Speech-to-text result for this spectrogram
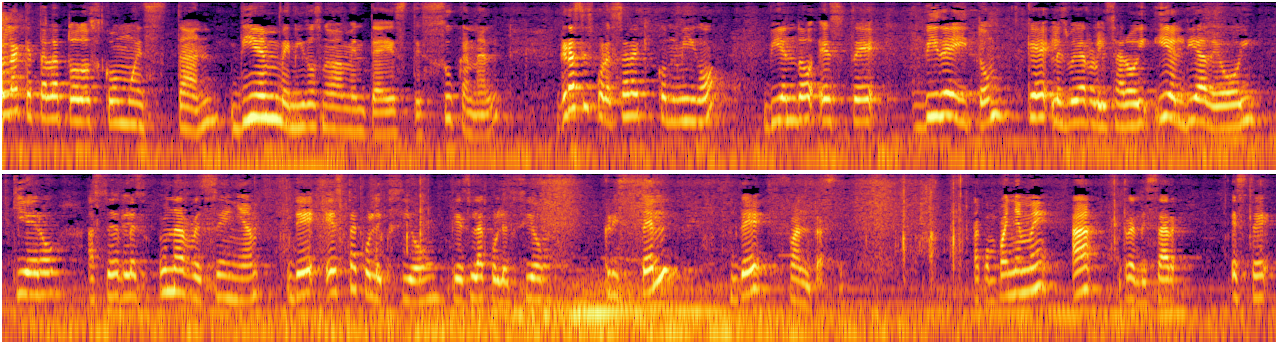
Hola, ¿qué tal a todos? ¿Cómo están? Bienvenidos nuevamente a este su canal. Gracias por estar aquí conmigo viendo este videito que les voy a realizar hoy y el día de hoy quiero hacerles una reseña de esta colección que es la colección Cristel de Fantasy. Acompáñame a realizar este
